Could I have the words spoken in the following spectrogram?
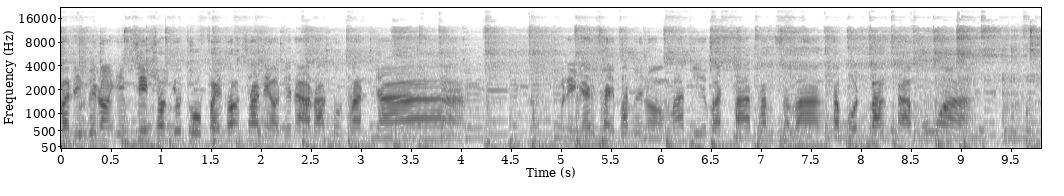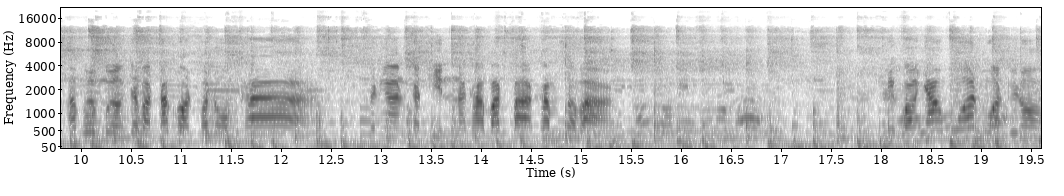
วัสดีพี่น้องเอฟซีช่องยูทูบไฟท่องชาแนลที่น่ารักทุกท่านจ้าวันนี้ย้ายไฟพัดพี่น้องมาที่วัดป่าถ้ำสว่างตำบลบางตามั่วอำเภอเมืองจังหวัดนครพนมค่ะ เป็นงานกระถินนะคะ วัดป่าคำสว่างมีกวางยาวม้วนม้วนพี่น้อง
